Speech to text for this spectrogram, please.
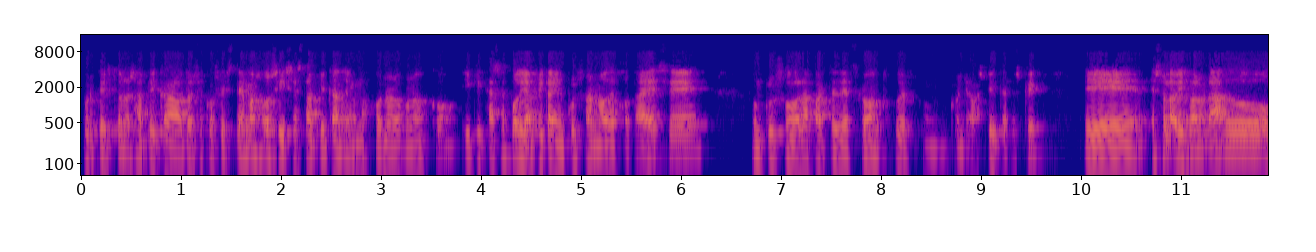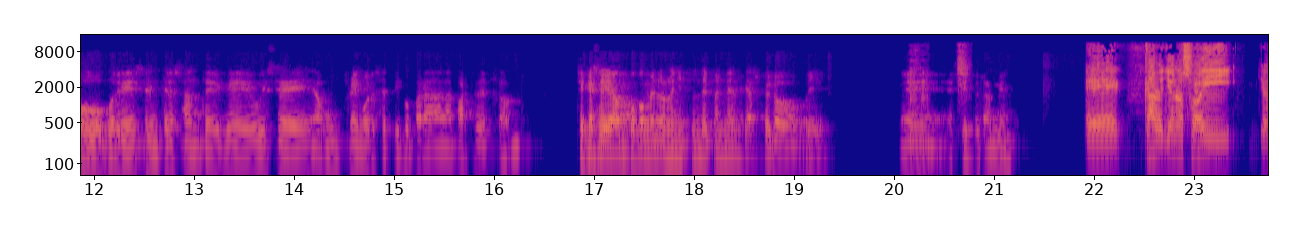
¿por qué esto no se aplica a otros ecosistemas? O si se está aplicando, y a lo mejor no lo conozco, y quizás se podría aplicar incluso a Node.js o incluso a la parte de front, pues con, con JavaScript, TypeScript. Eh, ¿Eso lo habéis valorado o podría ser interesante que hubiese algún framework de ese tipo para la parte de front? Sé que sería un poco menos la inyección de dependencias, pero oye, eh, existe también. Eh, claro, yo no soy, yo,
